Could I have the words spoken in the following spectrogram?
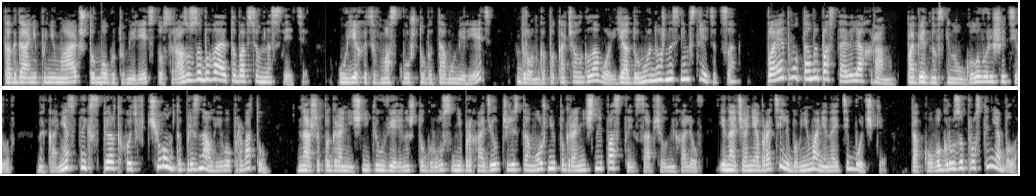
Когда они понимают, что могут умереть, то сразу забывают обо всем на свете. Уехать в Москву, чтобы там умереть? Дронго покачал головой. Я думаю, нужно с ним встретиться. Поэтому там и поставили охрану. Победно вскинул голову Решетилов. Наконец-то эксперт хоть в чем-то признал его правоту. Наши пограничники уверены, что груз не проходил через таможню и пограничные посты, сообщил Михалев. Иначе они обратили бы внимание на эти бочки. Такого груза просто не было.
